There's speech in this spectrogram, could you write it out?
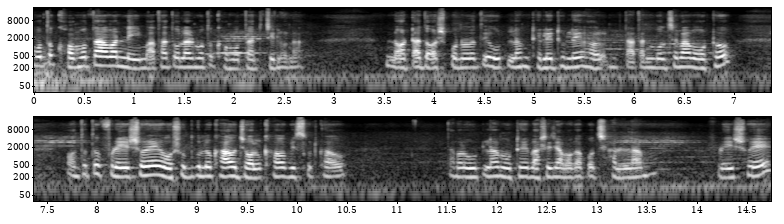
মতো ক্ষমতা আমার নেই, মাথা তোলার মতো ক্ষমতা ছিল না। নটা দশ পনেরোতে উঠলাম, ঠেলে ঠুলে তাতান বলছে মাম ওঠো। অন্তত ফ্রেশ হয়ে ওষুধগুলো খাও, জল খাও, বিস্কুট খাও। তারপর উঠলাম, উঠে বাসে জামা কাপড় ছাড়লাম ফ্রেশ হয়ে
